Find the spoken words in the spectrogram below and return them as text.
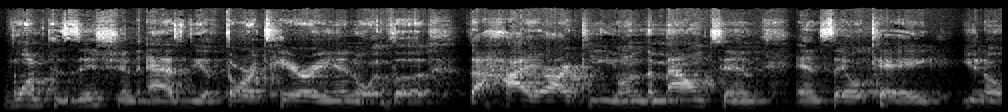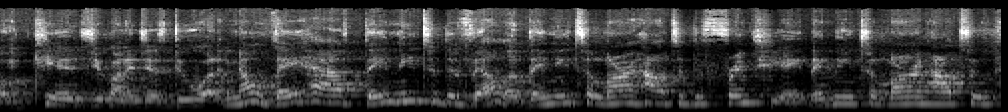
one position as the authoritarian or the, the hierarchy on the mountain and say, okay, you know, kids, you're going to just do what. No, they have, they need to develop. They need to learn how to differentiate. They need to learn how to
